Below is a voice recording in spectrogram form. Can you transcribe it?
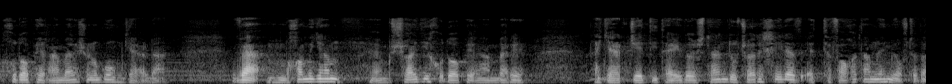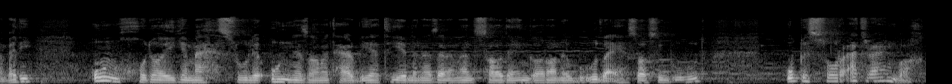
خدا پیغمبرشون رو گم کردن. و می‌خوام بگم شاید خدا پیغمبر اگر جدی تری داشتن دوچار خیلی از اتفاقات هم نمی افتادن ولی اون خدایی که محصول اون نظام تربیتی به نظر من ساده انگارانه بود و احساسی بود او به سرعت رنگ باخت.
